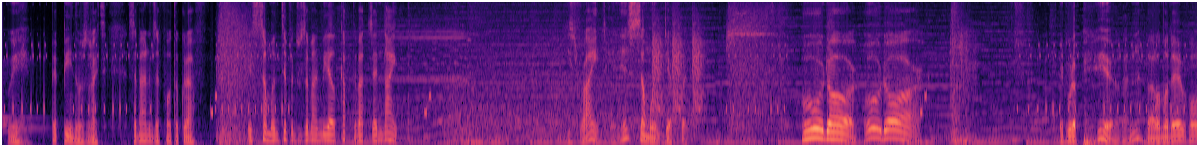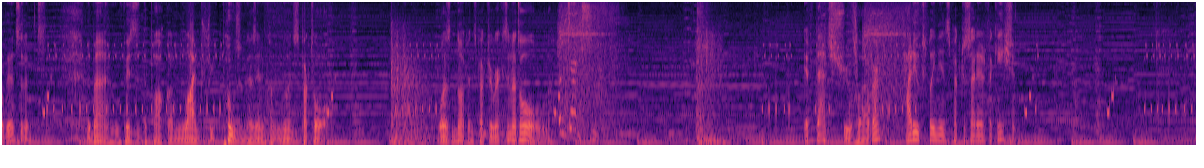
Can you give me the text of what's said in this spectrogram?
We, Peppino's right. The man in the photograph is someone different to the man we held captive at the night. He's right. It is someone different. Order! Order! It would appear, then, that on the day before the incident, the man who visited the park on Lime Street posing as incognito inspector was not Inspector Gregson at all. Objection! If that's true, however, how do you explain the inspector's identification?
